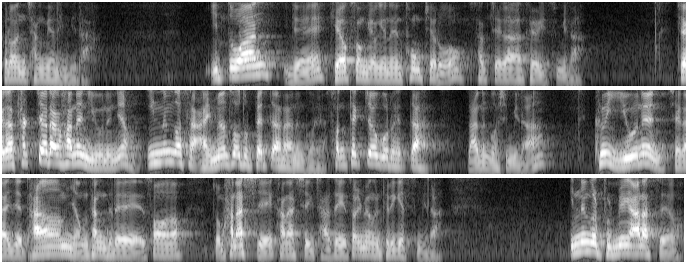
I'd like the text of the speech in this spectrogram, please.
그런 장면입니다. 이 또한 이제 개혁 성경에는 통째로 삭제가 되어 있습니다. 제가 삭제라고 하는 이유는요, 있는 것을 알면서도 뺐다라는 거예요. 선택적으로 했다라는 것입니다. 그 이유는 제가 이제 다음 영상들에서 좀 하나씩 하나씩 자세히 설명을 드리겠습니다. 있는 걸 분명히 알았어요.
